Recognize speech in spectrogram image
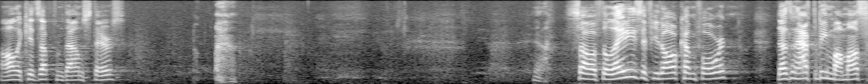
all the kids up from downstairs. yeah. So if the ladies, if you'd all come forward, doesn't have to be mamas,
